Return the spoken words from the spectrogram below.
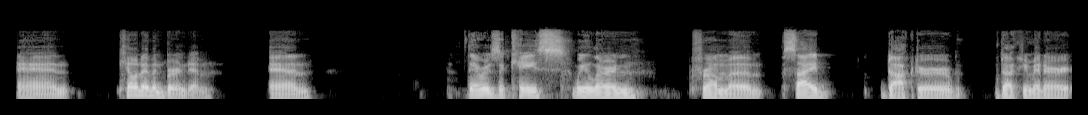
and killed him and burned him. And there was a case we learn from a side doctor documentary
